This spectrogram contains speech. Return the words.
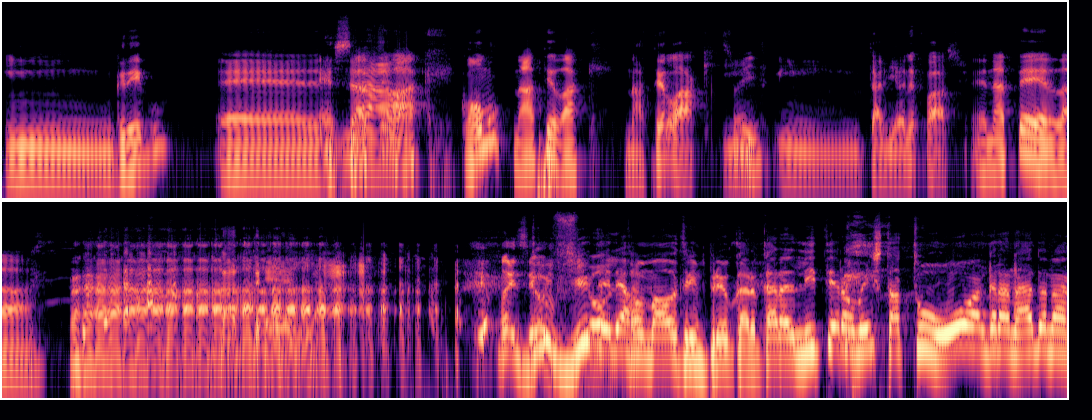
Em grego? é, Essa- na telac. Como? Na telac. Na telac. Isso Em, aí. em italiano é fácil. É na tela. na tela. Mas eu Duvido idiota. ele arrumar outro emprego, cara. O cara literalmente tatuou uma granada na,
